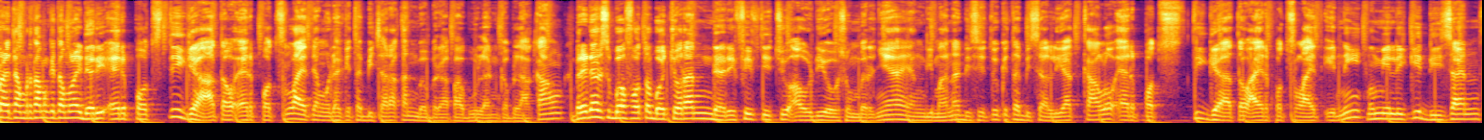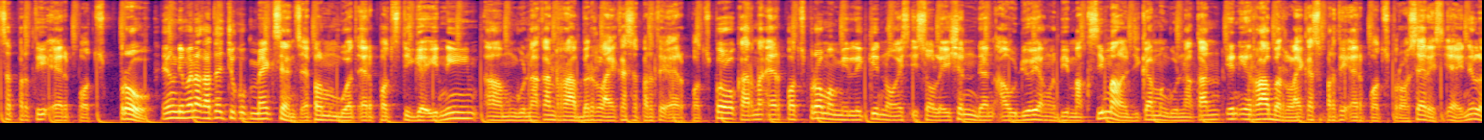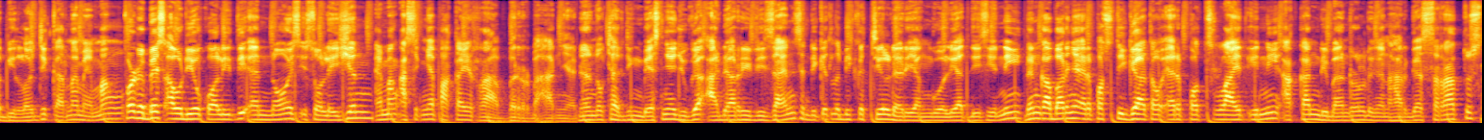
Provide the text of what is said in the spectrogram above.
Alright, yang pertama kita mulai dari AirPods 3 atau AirPods Lite yang udah kita bicarakan beberapa bulan ke belakang. Beredar sebuah foto bocoran dari 52 Audio sumbernya yang di mana di situ kita bisa lihat kalau AirPods 3 atau AirPods Lite ini memiliki desain seperti AirPods Pro. Yang di mana katanya cukup make sense Apple membuat AirPods 3 ini uh, menggunakan rubber layaknya seperti AirPods Pro karena AirPods Pro memiliki noise isolation dan audio yang lebih maksimal jika menggunakan in-ear rubber layaknya seperti AirPods Pro series. Ya ini lebih logic karena memang for the best audio quality and noise isolation emang asiknya pakai rubber bahannya. Dan untuk charging base-nya juga ada redesign sedikit lebih kecil dari yang gue lihat di sini. Dan kabarnya AirPods 3 atau AirPods Lite ini akan dibanderol dengan harga 150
